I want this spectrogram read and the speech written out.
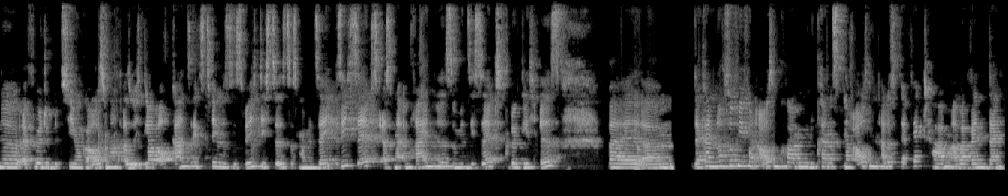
eine erfüllte Beziehung ausmacht. Also ich glaube auch ganz extrem, dass das Wichtigste ist, dass man mit sich selbst erstmal im Reinen ist und mit sich selbst glücklich ist, weil ja. ähm, da kann noch so viel von außen kommen, du kannst nach außen alles perfekt haben, aber wenn dein,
